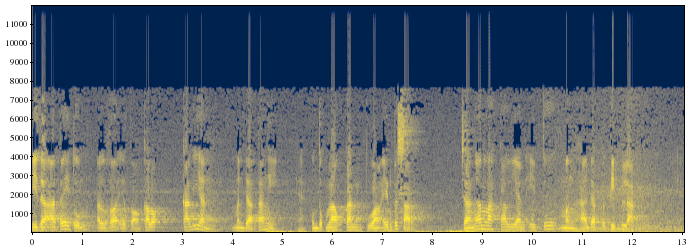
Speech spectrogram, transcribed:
Idza ataitum al-ghaita kalau kalian mendatangi ya, untuk melakukan buang air besar janganlah kalian itu menghadap ke kiblat ya,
